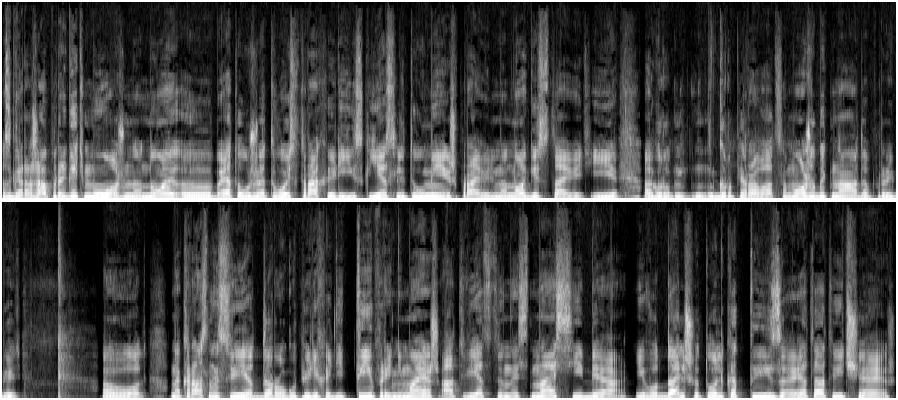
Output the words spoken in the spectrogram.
с гаража прыгать можно, но э, это уже твой страх и риск. Если ты умеешь правильно ноги ставить и э, группироваться, может быть, надо прыгать. Вот. На красный свет дорогу переходить ты принимаешь ответственность на себя. И вот дальше только ты за это отвечаешь.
